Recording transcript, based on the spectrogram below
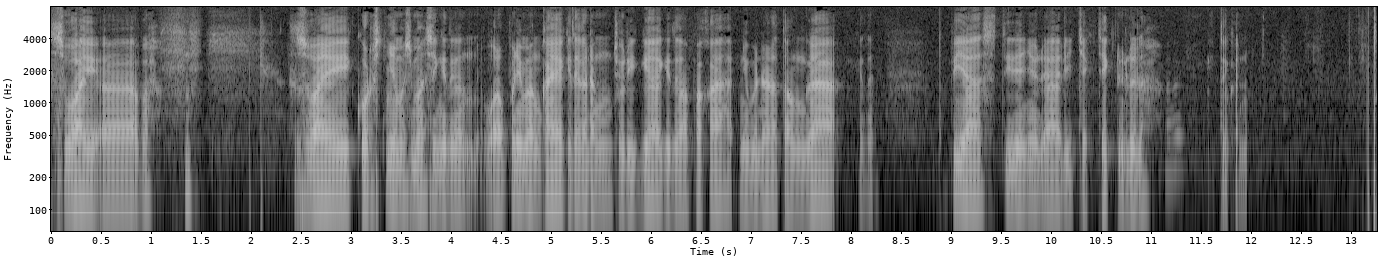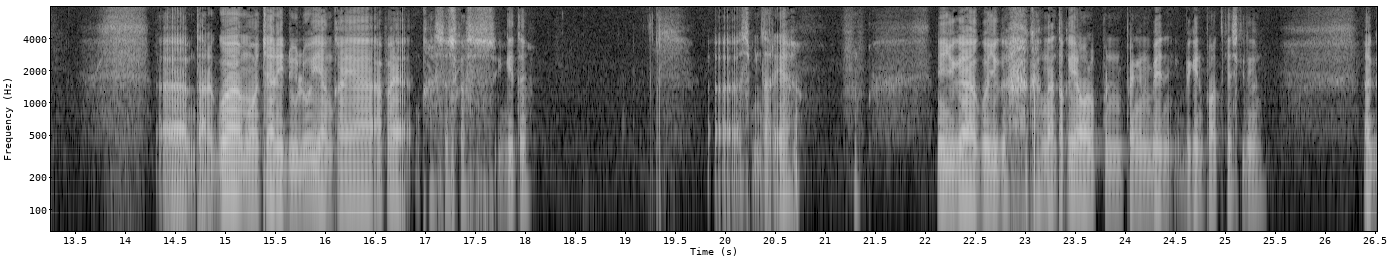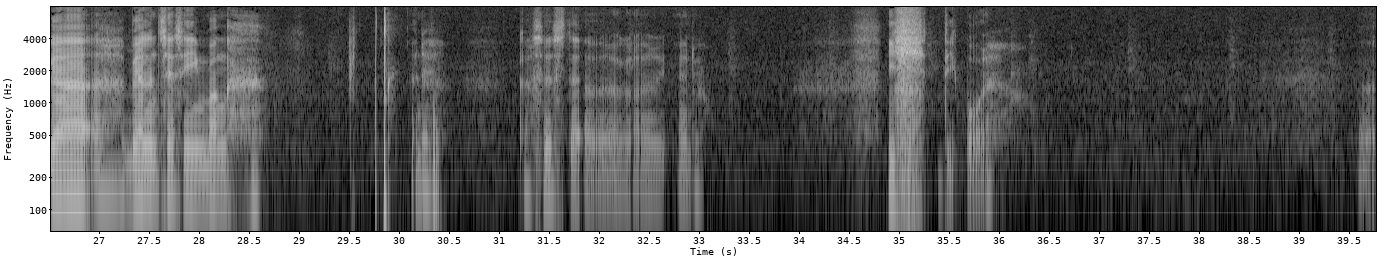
sesuai uh, apa sesuai kursnya masing-masing gitu kan. Walaupun emang kayak kita kadang curiga gitu apakah ini benar atau enggak gitu. Tapi ya setidaknya udah dicek-cek dulu lah gitu kan. Uh, ntar gue mau cari dulu yang kayak apa ya kasus-kasus gitu. Uh, sebentar ya. Ini juga gue juga agak ngantuk ya walaupun pengen bikin podcast gitu kan. Agak balance ya seimbang aduh. Kasus aduh. Ih tipe lah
